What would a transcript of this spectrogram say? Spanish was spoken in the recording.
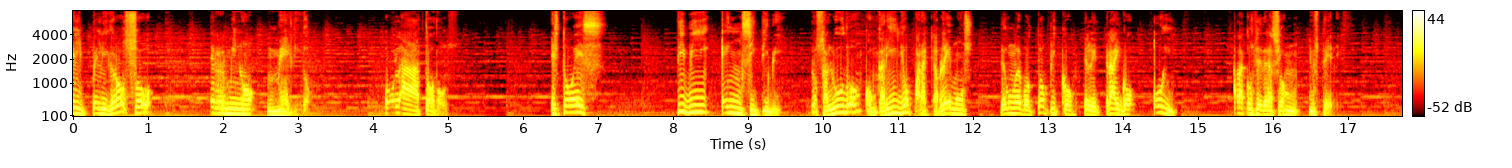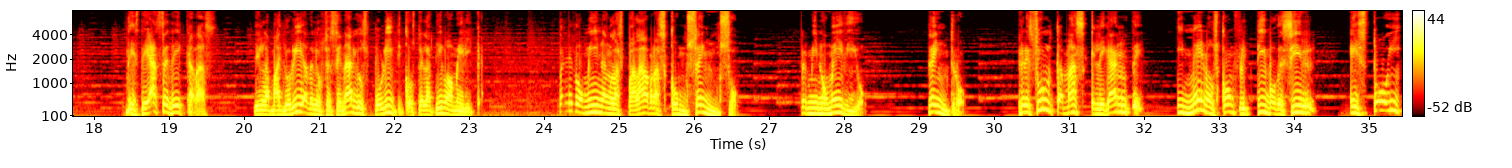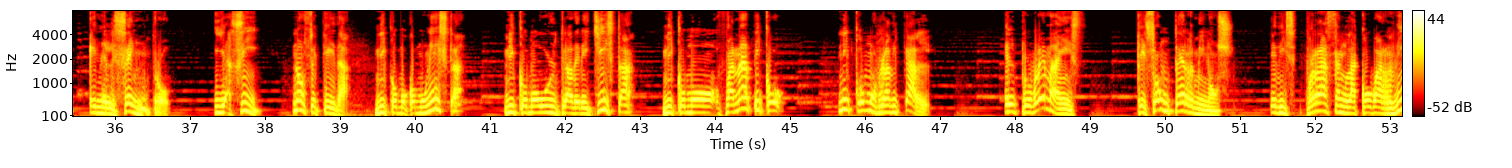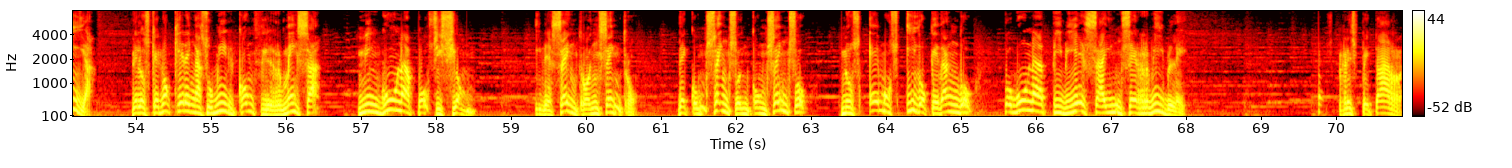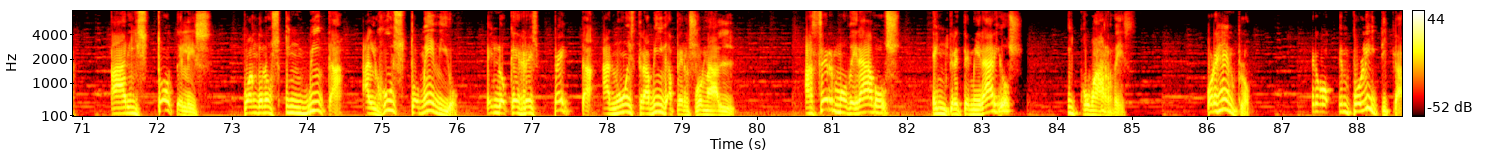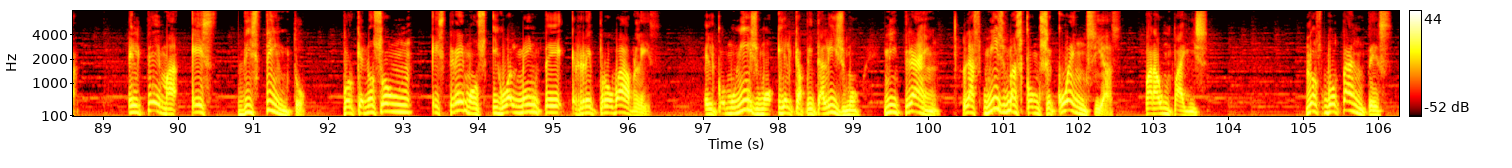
el peligroso término medio. Hola a todos. Esto es TV CTV. Los saludo con cariño para que hablemos de un nuevo tópico que le traigo hoy a la consideración de ustedes. Desde hace décadas, en la mayoría de los escenarios políticos de Latinoamérica, predominan las palabras consenso, término medio, centro. Resulta más elegante y menos conflictivo decir estoy en el centro. Y así no se queda ni como comunista, ni como ultraderechista, ni como fanático, ni como radical. El problema es que son términos que disfrazan la cobardía de los que no quieren asumir con firmeza ninguna posición. Y de centro en centro, de consenso en consenso, nos hemos ido quedando con una tibieza inservible. Respetar a Aristóteles cuando nos invita al justo medio en lo que respecta a nuestra vida personal, a ser moderados entre temerarios y cobardes. Por ejemplo, pero en política el tema es distinto porque no son extremos igualmente reprobables. El comunismo y el capitalismo ni traen las mismas consecuencias para un país. Los votantes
